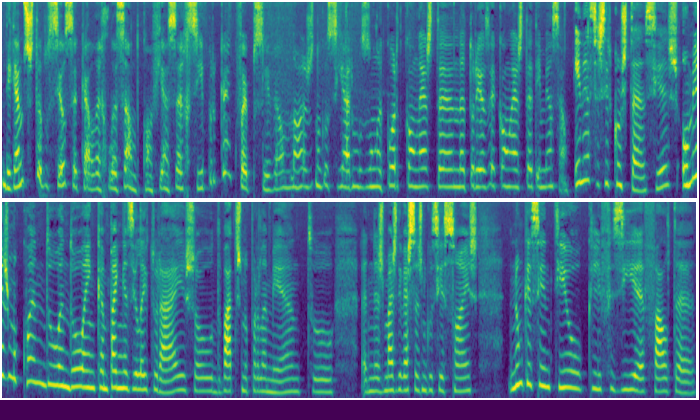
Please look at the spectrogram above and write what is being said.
digamos, estabeleceu-se aquela relação de confiança recíproca em que foi possível nós negociarmos um acordo com esta natureza com esta dimensão. E nessas circunstâncias, ou mesmo quando andou em campanhas eleitorais ou debates no Parlamento, nas mais diversas negociações, nunca sentiu que lhe fazia falta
